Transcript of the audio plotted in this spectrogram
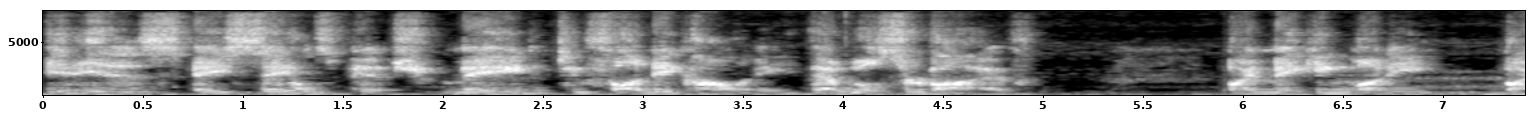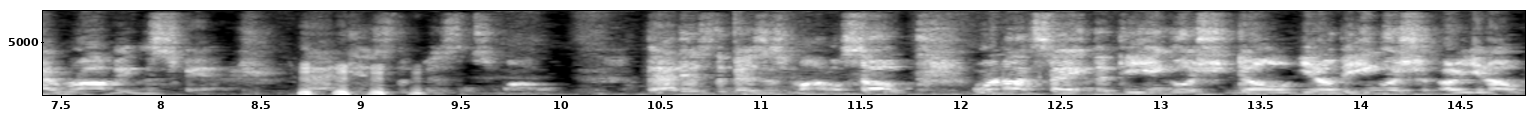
it is a sales pitch made to fund a colony that will survive by making money by robbing the Spanish. That is the business model. That is the business model. So we're not saying that the English don't, you know, the English, uh, you know,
